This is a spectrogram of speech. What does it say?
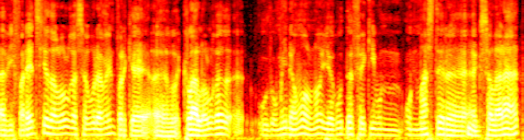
a diferència de l'Olga segurament, perquè eh, clar, l'Olga eh, ho domina molt, no? hi ha hagut de fer aquí un, un màster eh, accelerat,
